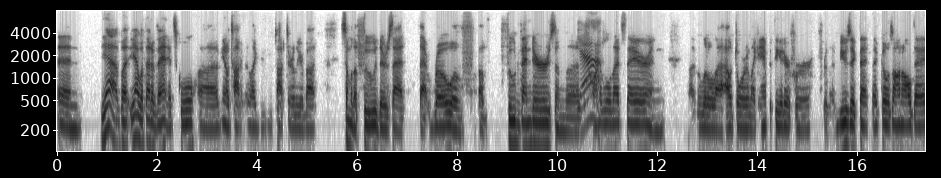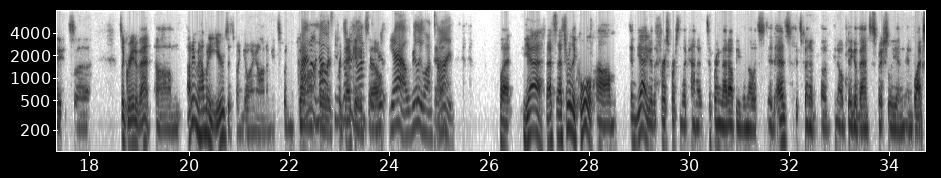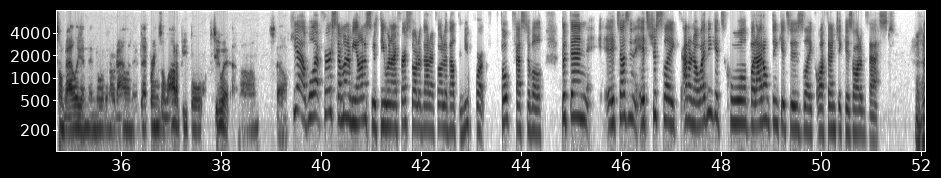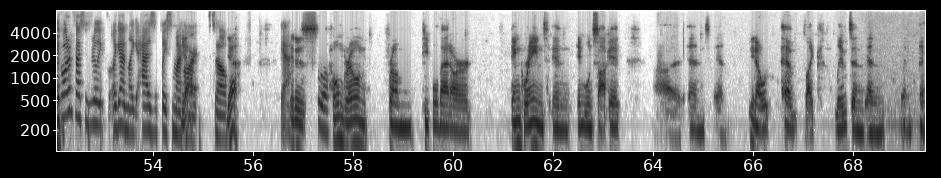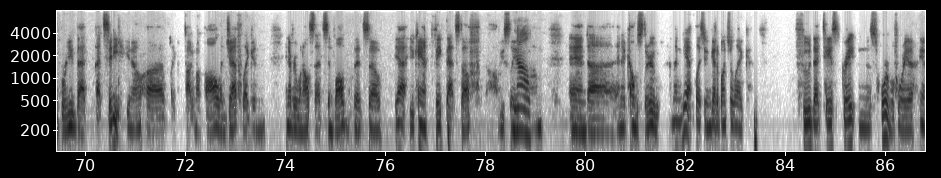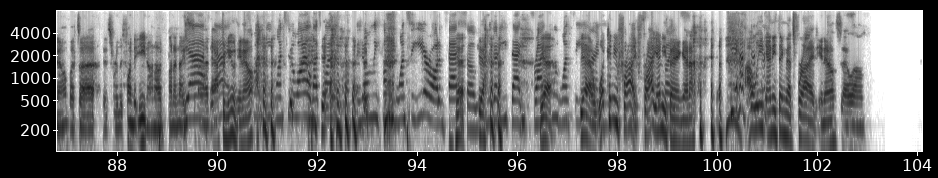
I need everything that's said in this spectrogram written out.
and yeah, but yeah, with that event, it's cool. Uh, you know, talk like you talked earlier about some of the food. There's that that row of of food vendors and the, the Yeah. carnival that's there, and uh, the little uh, outdoor like amphitheater for for the music that that goes on all day. It's uh it's a great event. Um, I don't even know how many years it's been going on. I mean, it's been going I don't on know. for, It's been for going decades. on for so real- yeah, a really long Yeah. time. but yeah, that's that's really cool. Um, and yeah, you're the first person to kind of to bring that up, even though it's it has it's been a, a you know a big event, especially in, in Blackstone Valley and in Northern Rhode Island. That brings a lot of people to it. Um, so Yeah, well, at first, I'm going to be honest with you. When I first thought of that, I thought about the Newport Folk Festival, but then it doesn't. It's just like I don't know. I think it's cool, but I don't think it's as like authentic as Autumn Fest. Mhm. Like Autumn Fest is really again like it has a place in my Yeah. heart. So Yeah. yeah, it is Cool. homegrown from people that are ingrained in in Woonsocket, uh, and and you know have like lived and and and, and breathed that that city. You know, uh, like talking about Paul and Jeff, like and and everyone else that's involved with it. So yeah, you can't fake that stuff, obviously. No. Um, and uh, and it comes through. And then yeah, plus you can get a bunch of like food that tastes great and is horrible for you, you know, but uh, it's really fun to eat on a on a nice yeah, uh, yeah, afternoon, you know. fun to eat once in a while. That's Yeah. why it only comes once a year, Autumn Fest. So you only got to eat that fried Yeah. food once a year. yeah, what can you fry? Fry anything, and. I, I'll eat anything that's fried, you know. So, um,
